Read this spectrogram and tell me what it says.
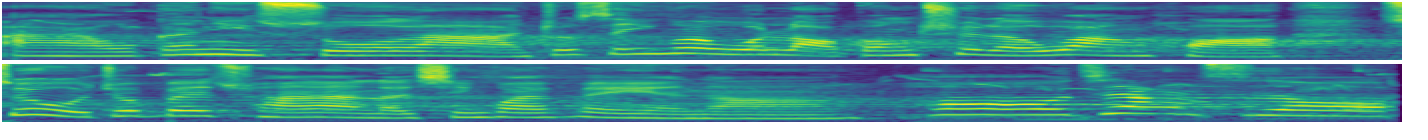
啊，我跟你说啦，就是因为我老公去了万华，所以我就被传染了新冠肺炎啊。哦，这样子哦，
